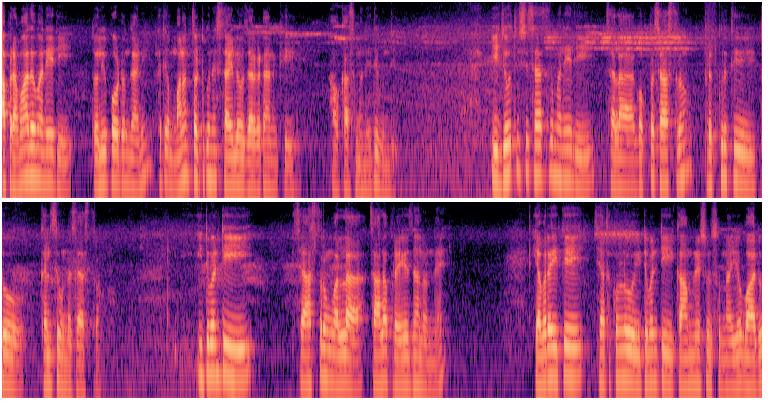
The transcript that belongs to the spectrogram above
ఆ ప్రమాదం అనేది తొలగిపోవడం కానీ లేకపోతే మనం తట్టుకునే స్థాయిలో జరగడానికి అవకాశం అనేది ఉంది. ఈ జ్యోతిష శాస్త్రం అనేది చాలా గొప్ప శాస్త్రం ప్రకృతితో కలిసి ఉన్న శాస్త్రం. ఇటువంటి శాస్త్రం వల్ల చాలా ప్రయోజనాలు ఉన్నాయి. ఎవరైతే జాతకంలో ఇటువంటి కాంబినేషన్స్ ఉన్నాయో వారు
